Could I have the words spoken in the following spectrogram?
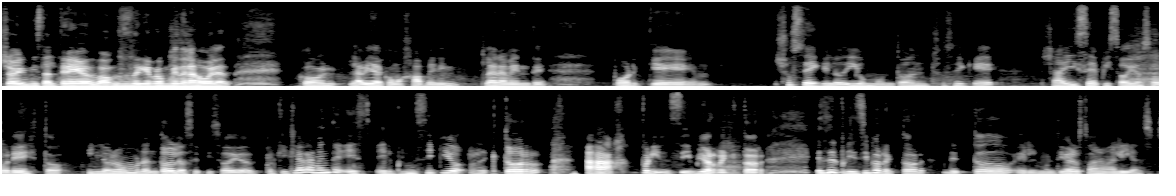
Yo y mis altreos vamos a seguir rompiendo las bolas con la vida como happening, claramente. Porque yo sé que lo digo un montón, yo sé que ya hice episodios sobre esto y lo nombro en todos los episodios, porque claramente es el principio rector, ah, principio rector, es el principio rector de todo el multiverso de anomalías,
